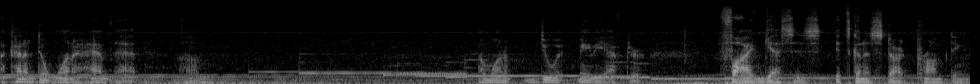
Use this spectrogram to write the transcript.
I kind of don't want to have that. Um, I want to do it maybe after five guesses. It's going to start prompting.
